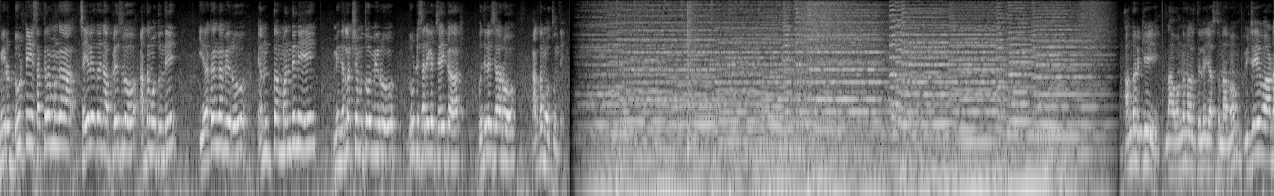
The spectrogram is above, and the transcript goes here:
మీరు డ్యూటీ సక్రమంగా చేయలేదని ఆ ప్లేస్లో అర్థమవుతుంది. ఈ రకంగా మీరు ఎంతమందిని మీ నిర్లక్ష్యంతో మీరు డ్యూటీ సరిగా చేయక వదిలేశారో అర్థమవుతుంది. అందరికీ నా వందనాలు తెలియజేస్తున్నాను. విజయవాడ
